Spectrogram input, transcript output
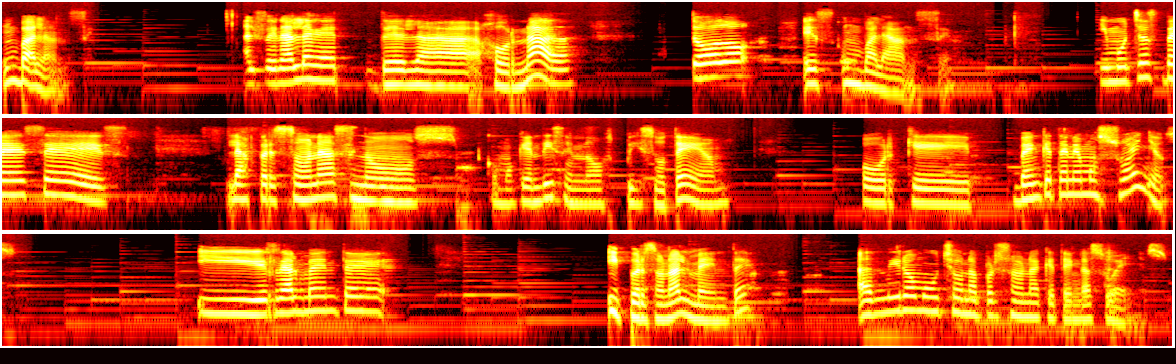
Un balance. Al final de, de la jornada, todo es un balance. Y muchas veces las personas nos, como quien dice, nos pisotean porque ven que tenemos sueños. Y realmente, y personalmente, admiro mucho a una persona que tenga sueños.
